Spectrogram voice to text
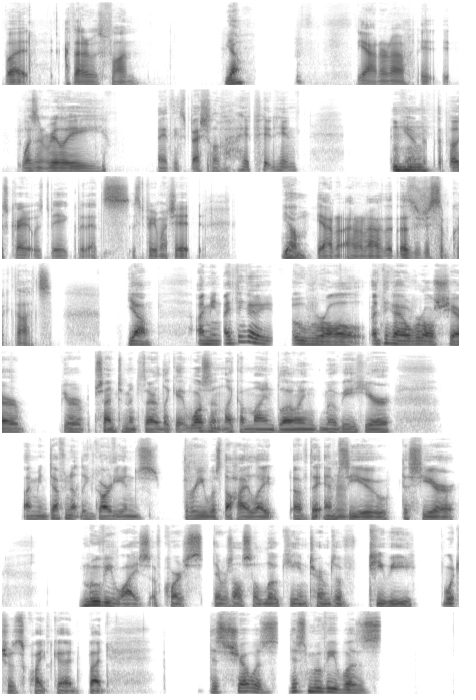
but I thought it was fun. Yeah. Yeah, I don't know. It, it wasn't really anything special in my opinion. Yeah, Mhm. the, the post credit was big, but that's that's pretty much it. Yeah. Yeah, I don't, I don't know. Those are just some quick thoughts. Yeah. I mean, I think I overall, I think I overall share your sentiments there. Like, it wasn't like a mind blowing movie here. I mean, definitely Guardians 3 was the highlight of the Mhm. MCU this year. Movie wise, of course, there was also Loki in terms of TV, which was quite good. But this show was, this movie was,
